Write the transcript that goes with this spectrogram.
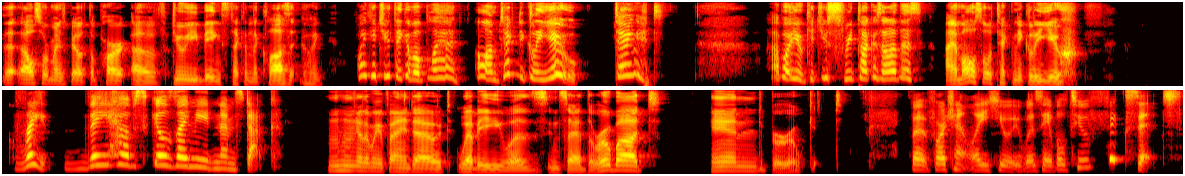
That also reminds me about the part of Dewey being stuck in the closet going, Why can't you think of a plan? Oh, I'm technically you. Dang it. How about you? Could you sweet talk us out of this? I'm also technically you. Great, they have skills I need and I'm stuck. Mhm, and then we find out Webby was inside the robot and broke it. But fortunately, Huey was able to fix it.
